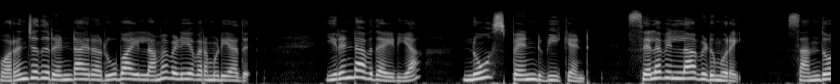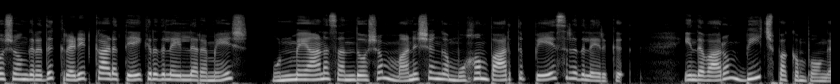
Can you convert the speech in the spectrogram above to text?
குறைஞ்சது ரெண்டாயிரம் ரூபாய் இல்லாம வெளியே வர முடியாது. இரண்டாவது ஐடியா நோ ஸ்பெண்ட் வீக்கெண்ட் செலவில்லா விடுமுறை. சந்தோஷங்கிறது கிரெடிட் கார்டை தேய்க்கிறதுல இல்ல ரமேஷ். உண்மையான சந்தோஷம் மனுஷங்க முகம் பார்த்து பேசுறதுல இருக்கு. இந்த வாரம் பீச் பக்கம் போங்க.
